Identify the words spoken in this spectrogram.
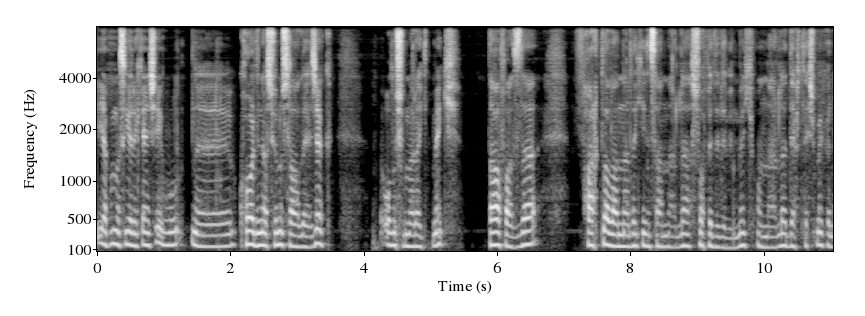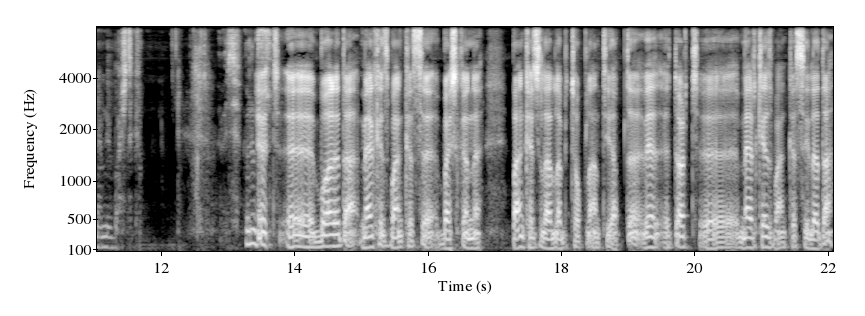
yapılması gereken şey bu e, koordinasyonu sağlayacak oluşumlara gitmek. Daha fazla farklı alanlardaki insanlarla sohbet edebilmek, onlarla dertleşmek önemli bir başlık. Evet, evet e, bu arada Merkez Bankası Başkanı bankacılarla bir toplantı yaptı ve dört e, Merkez Bankası'yla da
